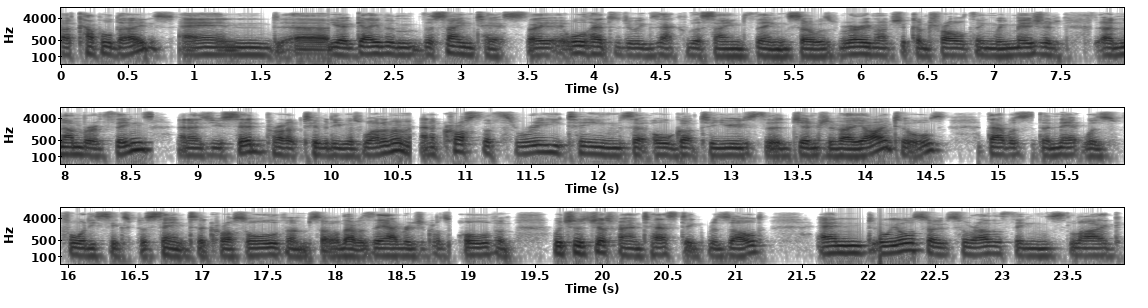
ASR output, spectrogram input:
a couple days and uh, yeah, gave them the same tests. They all had to do exactly the same thing. So it was very much a control thing. We measured a number of things. And as you said, productivity was one of them. And across the three teams that all got to use the generative AI tools, that was the net was 46% across all of them. So that was the average across all of them, which was just fantastic result. And we also saw other things like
